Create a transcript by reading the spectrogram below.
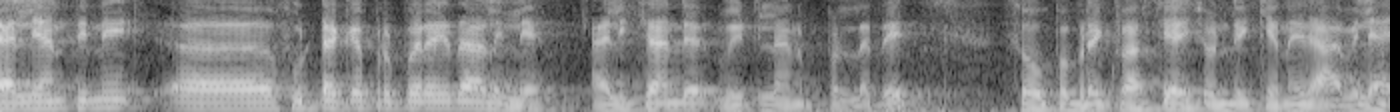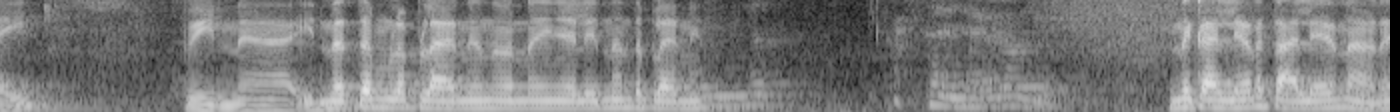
കല്യാണത്തിന് ഫുഡൊക്കെ പ്രിപ്പയർ ചെയ്ത ആളില്ലേ? അലിച്ചാന്റെ വീട്ടിലാണ് ഇപ്പോൾ ഉള്ളത്. സോ ഇപ്പോൾ ബ്രേക്ക്ഫാസ്റ്റ് കഴിച്ചുകൊണ്ടിരിക്കുകയാണ് രാവിലെ ആയി. പിന്നെ ഇന്നത്തെ നമ്മളെ പ്ലാൻ എന്ന് പറഞ്ഞു കഴിഞ്ഞാൽ ഇന്നെന്താ പ്ലാന്. ഇന്ന് കല്യാണ തലേന്നാണ്.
